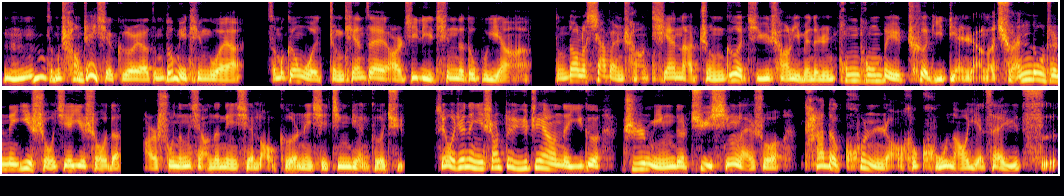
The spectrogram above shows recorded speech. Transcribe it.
嗯，怎么唱这些歌呀？怎么都没听过呀？怎么跟我整天在耳机里听的都不一样啊？等到了下半场，天哪，整个体育场里面的人通通被彻底点燃了，全都是那一首接一首的耳熟能详的那些老歌、那些经典歌曲。所以我觉得，你像对于这样的一个知名的巨星来说，他的困扰和苦恼也在于此：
